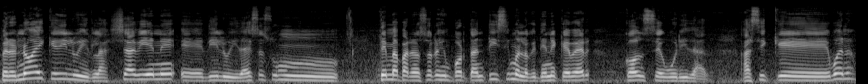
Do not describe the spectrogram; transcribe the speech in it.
pero no hay que diluirla, ya viene eh, diluida. Eso es un tema para nosotros importantísimo en lo que tiene que ver con seguridad. Así que, bueno,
